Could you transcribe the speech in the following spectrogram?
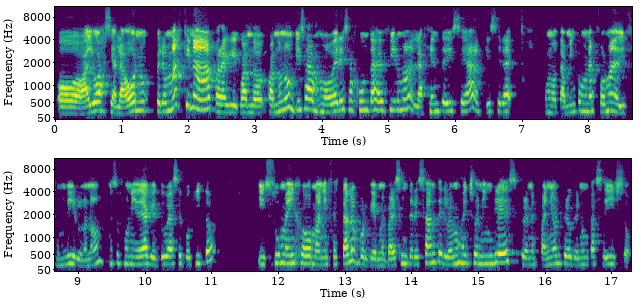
o algo hacia la ONU, pero más que nada para que cuando, cuando uno empieza a mover esas juntas de firma, la gente dice, ah, ¿qué será? Como también como una forma de difundirlo, ¿no? Eso fue una idea que tuve hace poquito, y Su me dijo manifestarlo porque me parece interesante, lo hemos hecho en inglés, pero en español creo que nunca se hizo.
